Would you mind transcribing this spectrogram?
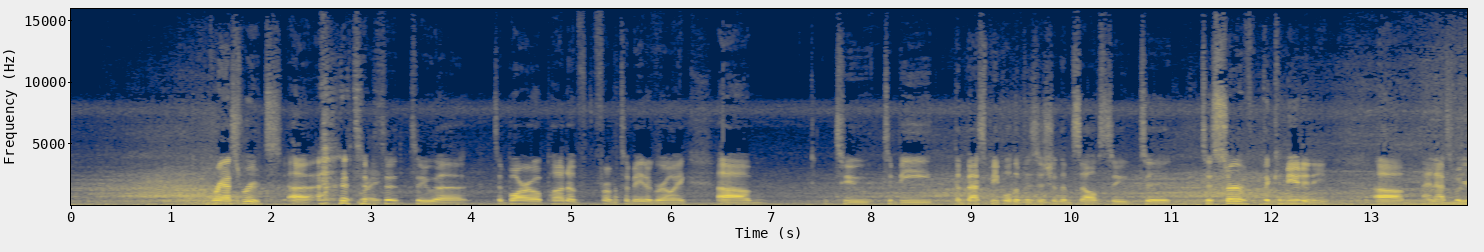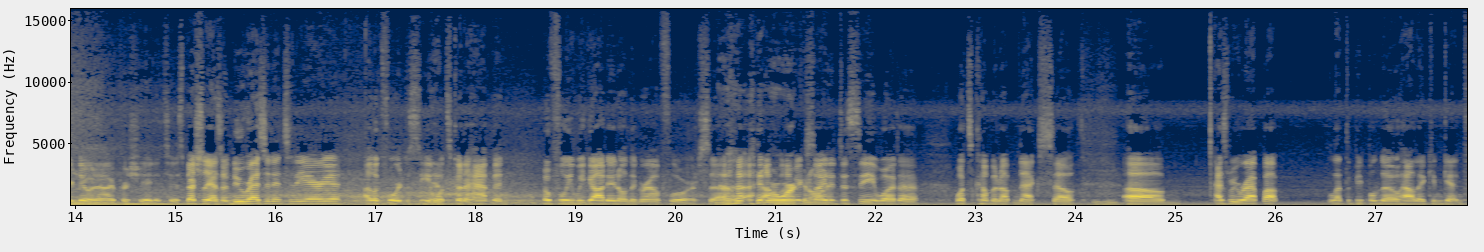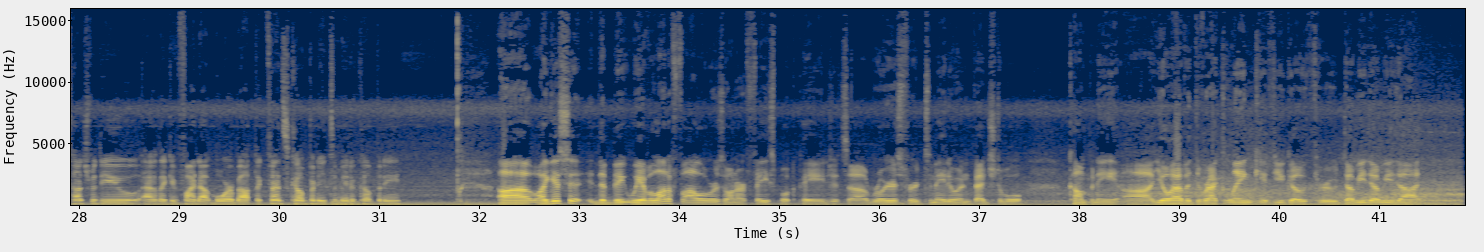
grassroots uh, to Right. to to, uh, to borrow a pun of from tomato growing. Um, to to be the best people to position themselves to to to serve the community. Um, and that's what you're doing, and I appreciate it too. Especially as a new resident to the area, I look forward to seeing Yep. what's going to happen. Hopefully, we got in on the ground floor, so I'm, we're I'm working on excited it. to see what uh, what's coming up next. So, Mm-hmm. um, as we wrap up, let the people know how they can get in touch with you, how they can find out more about the fence company, tomato Mm-hmm. company. Uh, well, I guess it, the big we have a lot of followers on our Facebook page. It's uh, Royersford Tomato and Vegetable Company. Uh, you'll have a direct link if you go through www.rofotomo.com.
